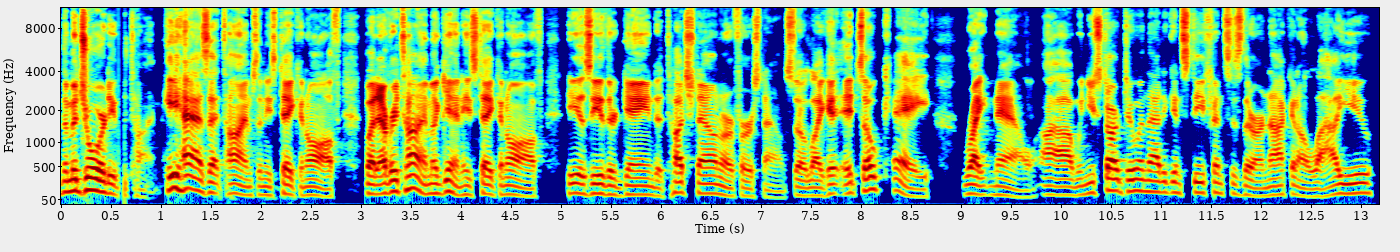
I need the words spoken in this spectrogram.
the majority of the time he has at times and he's taken off but every time again he's taken off he has either gained a touchdown or a first down so like it, it's okay right now uh, when you start doing that against defenses that are not going to allow you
